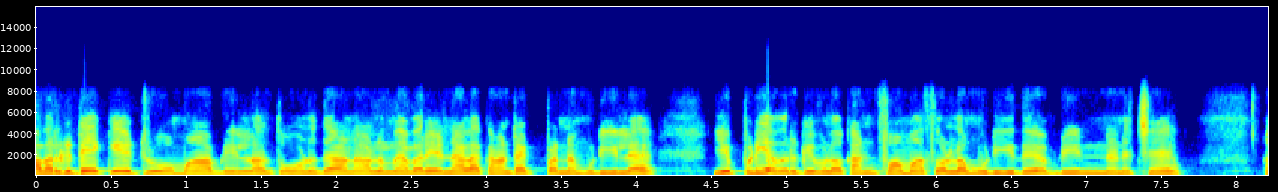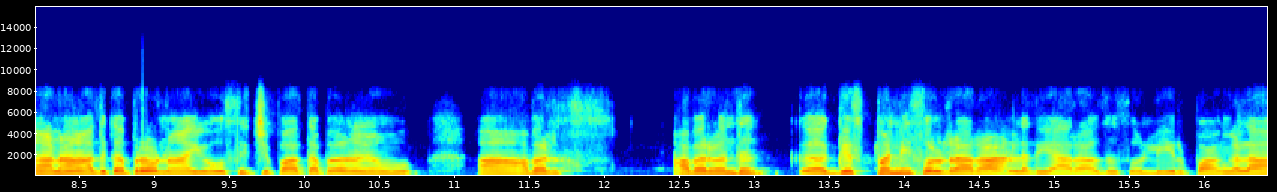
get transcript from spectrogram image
அவர்கிட்டே கேட்டுருவோமா அப்படின்லாம் தோணுது. ஆனாலும் அவரை என்னால் காண்டாக்ட் பண்ண முடியல. எப்படி அவருக்கு இவ்வளோ கன்ஃபார்மாக சொல்ல முடியுது அப்படின்னு நினச்சேன். ஆனால் அதுக்கப்புறம் நான் யோசித்து பார்த்தப்ப அவர் அவர் வந்து கெஸ் பண்ணி சொல்கிறாரா அல்லது யாராவது சொல்லியிருப்பாங்களா?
